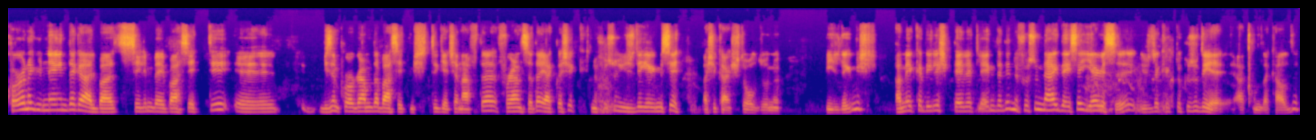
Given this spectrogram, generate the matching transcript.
korona günlerinde galiba Selim Bey bahsetti. E, bizim programda bahsetmişti geçen hafta. Fransa'da yaklaşık nüfusun yüzde yirmisi aşı karşıtı olduğunu bildirmiş. Amerika Birleşik Devletleri'nde de nüfusun neredeyse yarısı, yüzde 49'u diye aklımda kaldı.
